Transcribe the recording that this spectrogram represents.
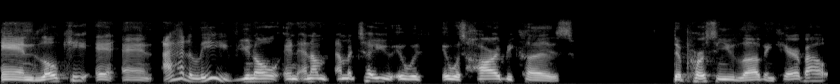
and low key and, and I had to leave, you know, and, and I'm I'm gonna tell you it was it was hard because the person you love and care about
